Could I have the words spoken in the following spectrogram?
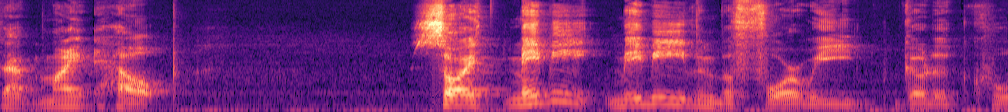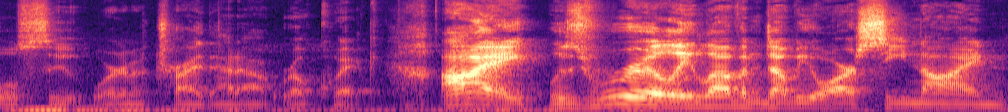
That might help. So I maybe maybe even before we go to the cool suit, we're gonna try that out real quick. I was really loving WRC nine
